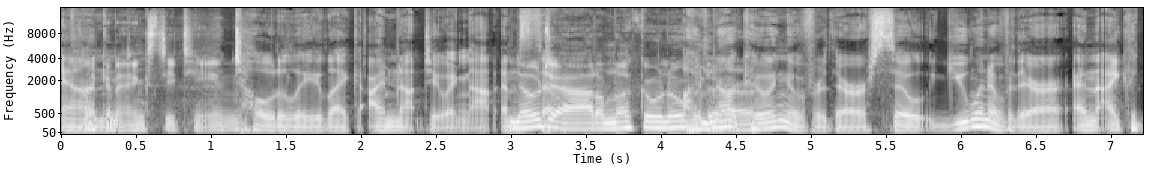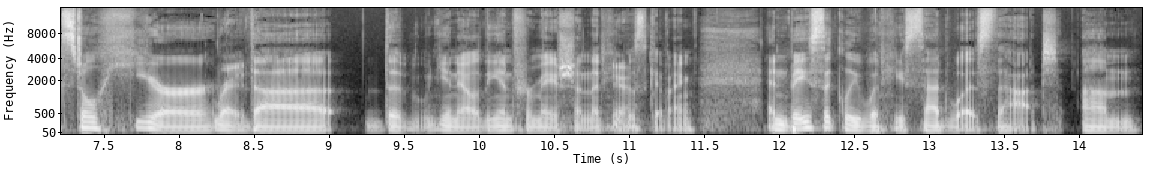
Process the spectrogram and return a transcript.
and like an angsty teen. totally like, I'm not doing that. And No, so- Dad, I'm not going over I'm there. not going over there. So you went over there, and I could still hear Right. the the you know the information that he Yeah. was giving, and basically what he said was that um,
